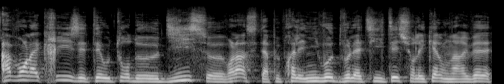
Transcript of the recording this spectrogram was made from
avant la crise était autour de 10. Euh, voilà, c'était à peu près les niveaux de volatilité sur lesils on arrivait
